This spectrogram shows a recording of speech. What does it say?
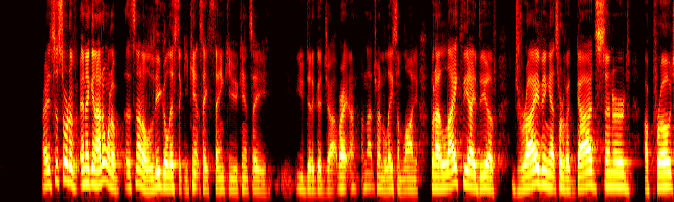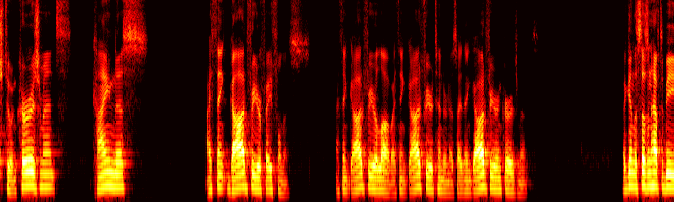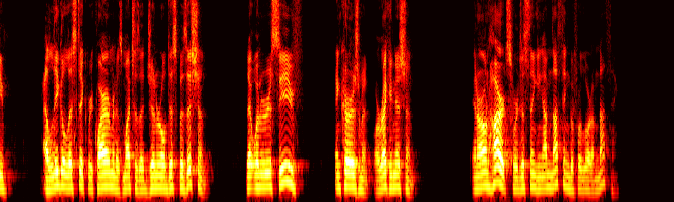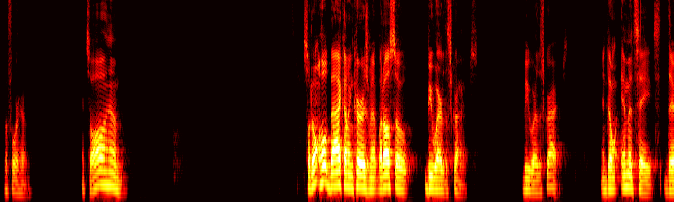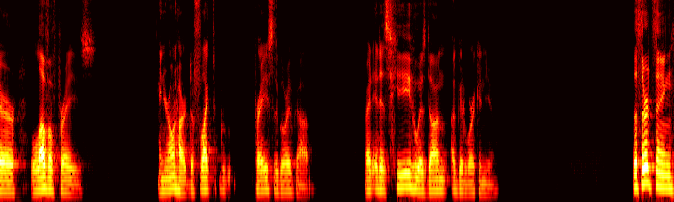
Right? It's just sort of, and again, I don't want to, it's not a legalistic, you can't say thank you, you can't say, you did a good job, right? I'm not trying to lay some law on you, but I like the idea of driving at sort of a God centered approach to encouragement, kindness. I thank God for your faithfulness. I thank God for your love. I thank God for your tenderness. I thank God for your encouragement. Again, this doesn't have to be a legalistic requirement as much as a general disposition that when we receive encouragement or recognition in our own hearts, we're just thinking, I'm nothing before Lord. I'm nothing before Him. It's all Him. So don't hold back on encouragement, but also beware of the scribes. Beware of the scribes. And don't imitate their love of praise. In your own heart, deflect praise to the glory of God. Right? It is He who has done a good work in you. The third thing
